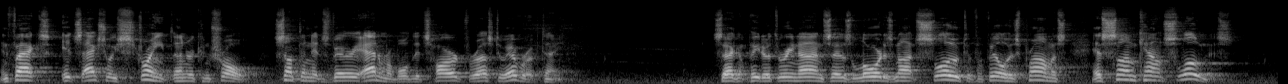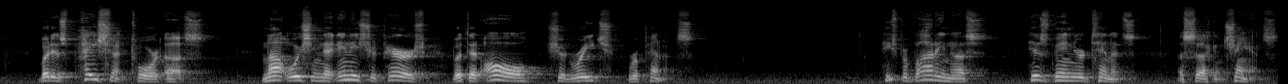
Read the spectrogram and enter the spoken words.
In fact, it's actually strength under control, something that's very admirable that's hard for us to ever obtain. 2 Peter 3 9 says, The Lord is not slow to fulfill his promise, as some count slowness, but is patient toward us, not wishing that any should perish, but that all should reach repentance. He's providing us, his vineyard tenants, a second chance.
